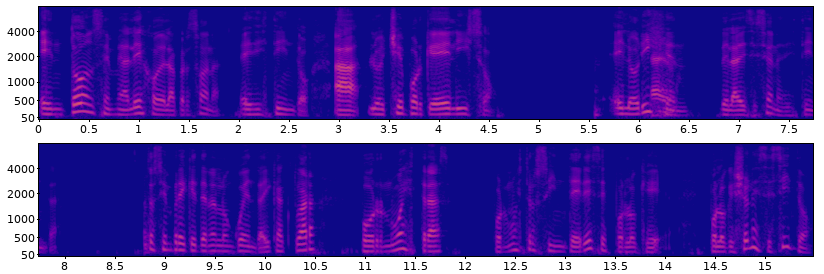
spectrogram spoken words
entonces me alejo de la persona. Es distinto a lo eché porque él hizo. El origen de la decisión es distinta. Esto siempre hay que tenerlo en cuenta. Hay que actuar por nuestras, por nuestros intereses, por lo que, por lo que yo necesito.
